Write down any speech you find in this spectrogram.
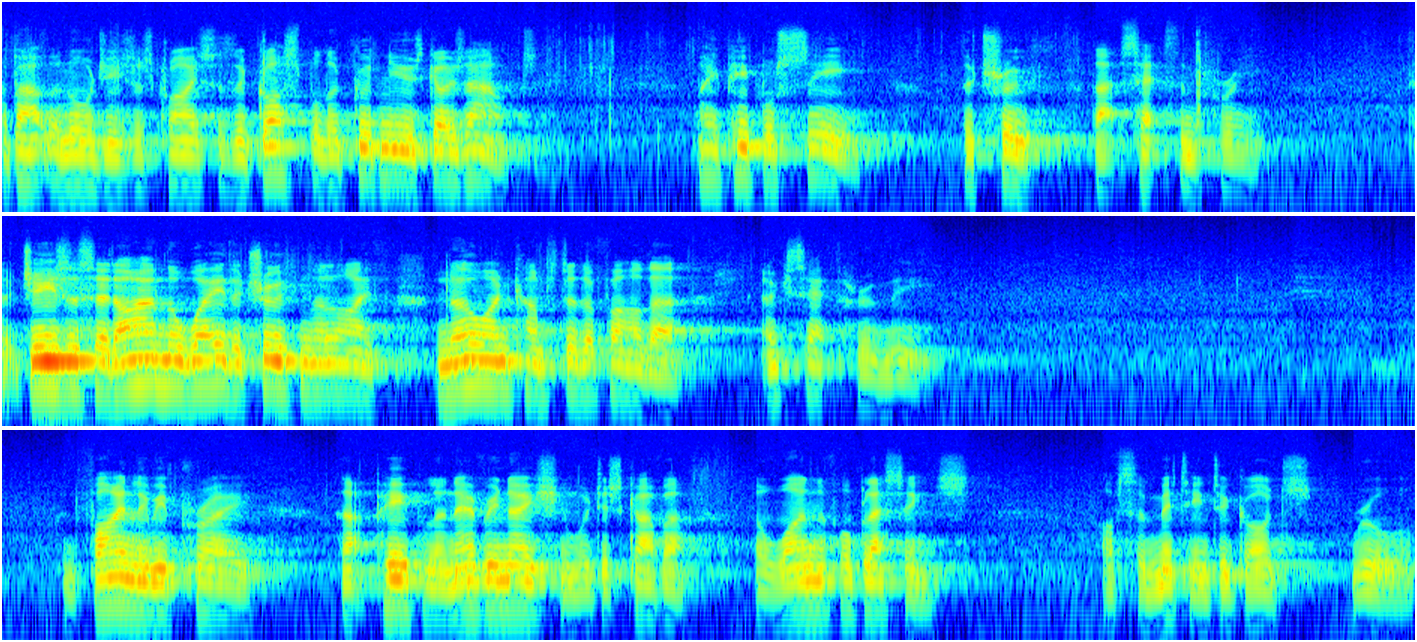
about the Lord Jesus Christ, as the gospel, the good news goes out. May people see the truth that sets them free. That Jesus said, I am the way, the truth, and the life. No one comes to the Father except through me. And finally, we pray that people in every nation would discover the wonderful blessings of submitting to God's rule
